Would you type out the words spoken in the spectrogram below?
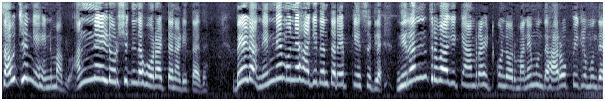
ಸೌಜನ್ಯ ಹೆಣ್ಮಗಳು ಹನ್ನೆರಡು ವರ್ಷದಿಂದ ಹೋರಾಟ ನಡೀತಾ ಇದೆ. ಬೇಡ, ನಿನ್ನೆ ಮೊನ್ನೆ ಆಗಿದಂತ ರೇಪ್ ಕೇಸ್ಗಳೇ. ನಿರಂತರವಾಗಿ ಕ್ಯಾಮ್ರಾ ಇಟ್ಕೊಂಡು ಅವ್ರ ಮನೆ ಮುಂದೆ, ಆರೋಪಿಗಳ ಮುಂದೆ,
